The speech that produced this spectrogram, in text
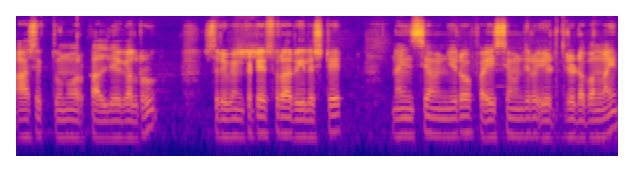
ఆసక్తి ఉన్నవారు కాల్ చేయగలరు. Sri Venkateswara real estate nine seven zero five seven zero eight three double nine.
